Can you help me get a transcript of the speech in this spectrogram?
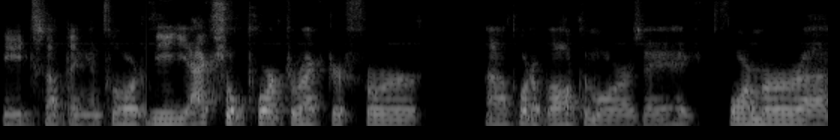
need something in Florida. The actual port director for uh, Port of Baltimore is a, a former uh,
